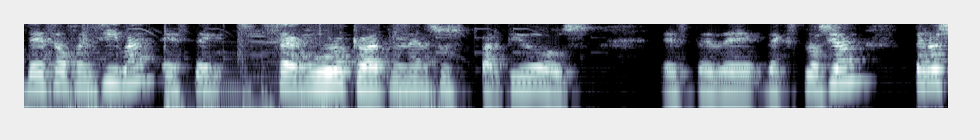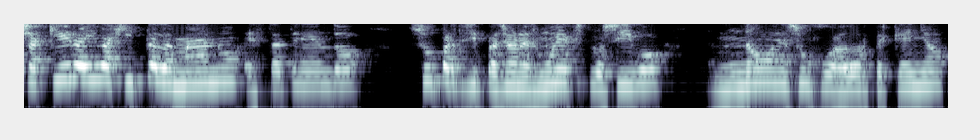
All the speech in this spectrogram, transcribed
de esa ofensiva. Este, seguro que va a tener sus partidos este, de, explosión. Pero Shakira ahí bajita la mano, está teniendo su participación, es muy explosivo, no es un jugador pequeño.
